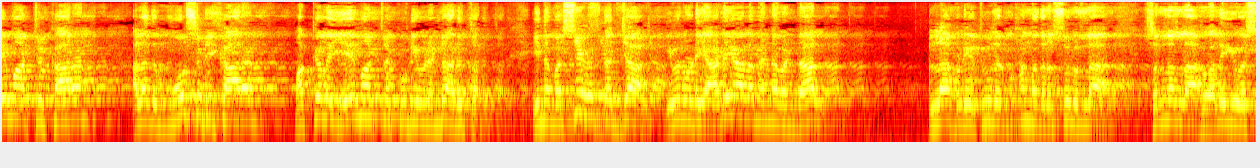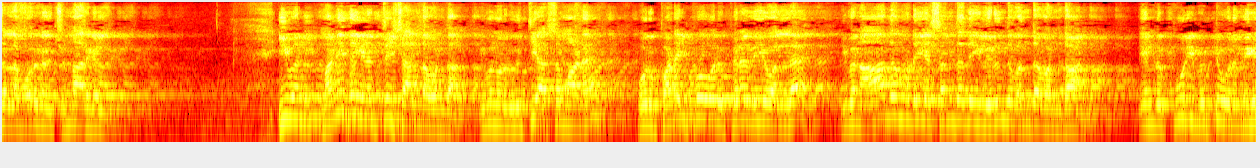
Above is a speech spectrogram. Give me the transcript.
ஏமாற்றுக்காரன் அல்லது மோசடிக்காரன் மக்களை ஏமாற்றக்கூடியவன் என்று அர்த்தம். இந்த மசீஹ் தஜ்ஜால் இவனுடைய அடையாளம் என்னவென்றால் அல்லாஹுடைய தூதர் முகமது ரசூலுல்லா சொல்லல்லாஹு அலஹி வசல்லம் அவர்கள் சொன்னார்கள் இவன் மனித இனத்தை சார்ந்தவன் தான் இவன் ஒரு வித்தியாசமான ஒரு படைப்போ ஒரு பிறவியோ அல்ல இவன் ஆதமுடைய சந்ததியில் இருந்து வந்தவன் தான் என்று கூறிவிட்டு ஒரு மிக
